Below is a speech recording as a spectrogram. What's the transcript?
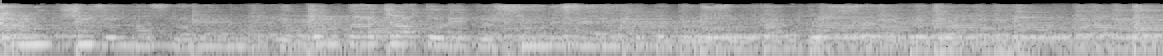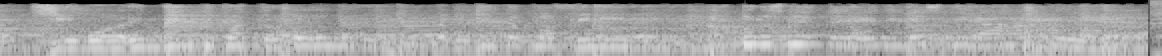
hanno ucciso il nostro amore e contagiato le persone serie perché il risultato è sempre uguale. Si muore in 24 ore, la tua vita può finire, tu non smettere di respirare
